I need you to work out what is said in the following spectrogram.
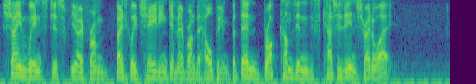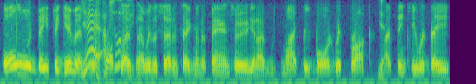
Shane wins just you know from basically cheating, getting everyone to help him. But then Brock comes in and just cashes in straight away. All would be forgiven Yeah, with Brock absolutely. Lesnar with a certain segment of fans who, you know, might be bored with Brock. Yeah. I think he would be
